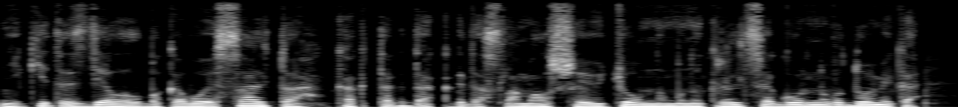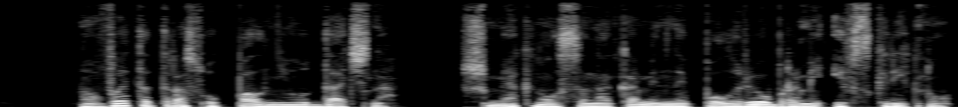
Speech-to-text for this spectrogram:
Никита сделал боковое сальто, как тогда, когда сломал шею темному на крыльце горного домика, но в этот раз упал неудачно, шмякнулся на каменный пол ребрами и вскрикнул.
